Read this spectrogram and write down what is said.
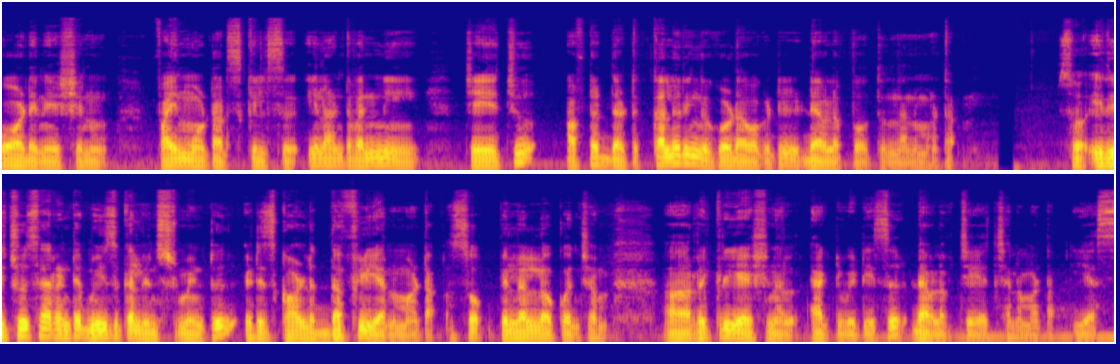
coordination fine motor skills ఇలాంటివన్నీ చేయొచ్చు. ఆఫ్టర్ దట్ కలరింగ్ కూడా ఒకటి డెవలప్ అవుతుందన్నమాట సో ఇది చూసారంటే musical instrument it is called dafli అనమాట సో పిల్లల్లో కొంచెం రిక్రియేషనల్ యాక్టివిటీస్ డెవలప్ చేయొచ్చు అనమాట ఎస్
